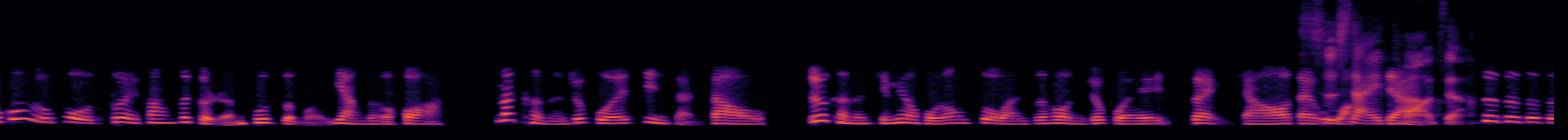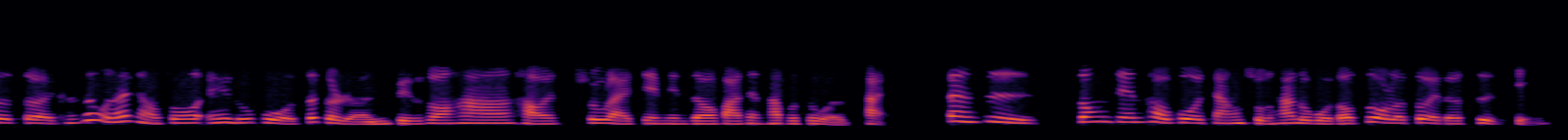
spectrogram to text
不过如果对方这个人不怎么样的话，那可能就不会进展到就是可能前面有活动做完之后，你就不会再想要再往是下一团这样。对对对对对。可是我在想说，哎，如果这个人，比如说他好出来见面之后，发现他不是我的菜，但是中间透过相处，他如果都做了对的事情，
